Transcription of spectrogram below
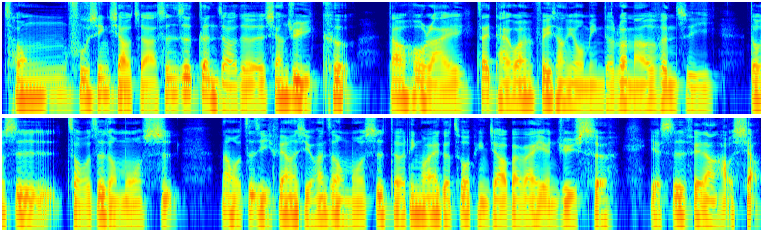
从福星小子啊，甚至更早的相聚一刻，到后来在台湾非常有名的乱马二分之一，都是走这种模式。那我自己非常喜欢这种模式的另外一个作品叫《拜拜演剧社》，也是非常好笑。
